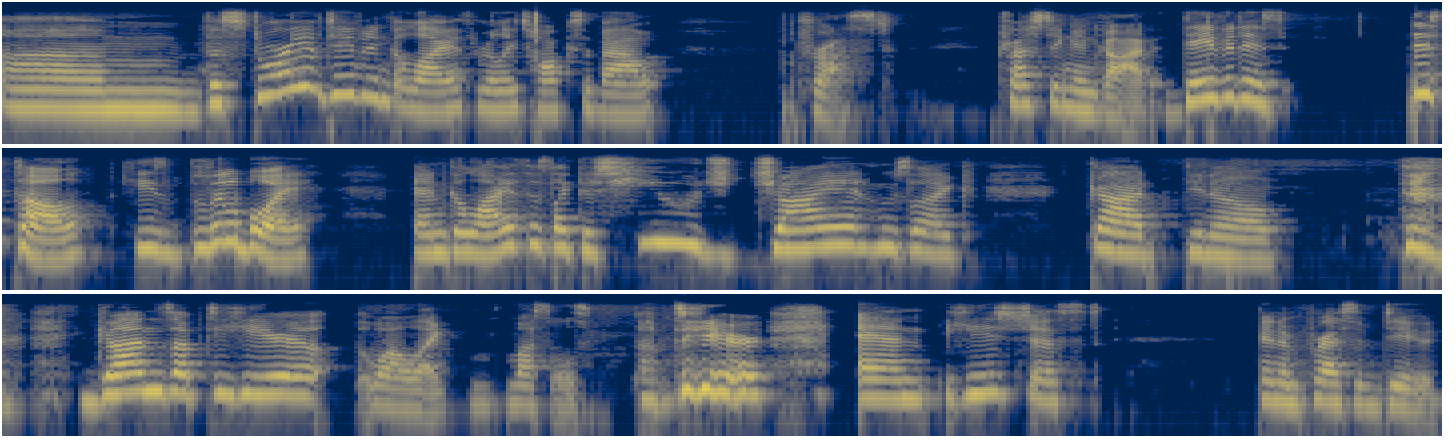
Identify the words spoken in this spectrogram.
Um, the story of david and goliath really talks about trust trusting in god. David is this tall. He's little boy and goliath is like this huge giant who's like got you know guns up to here, well, like muscles up to here, and he's just an impressive dude.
